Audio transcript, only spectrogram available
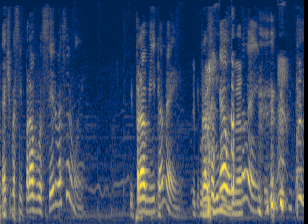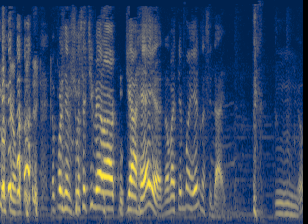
É tipo assim, pra você ele vai ser ruim. E pra mim também. E E pra qualquer um mundo, né? também, entendeu? Mas qualquer um. Então, por exemplo, se você tiver lá com diarreia, não vai ter banheiro na cidade. Hum.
